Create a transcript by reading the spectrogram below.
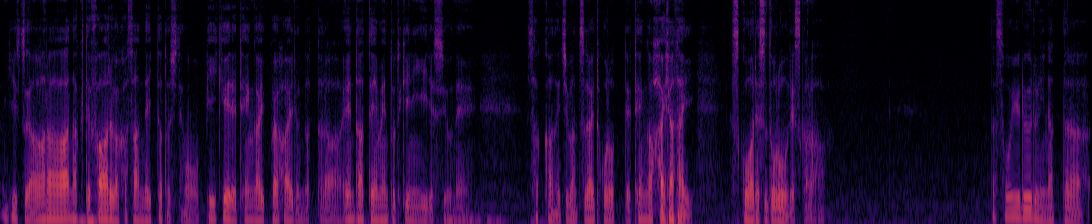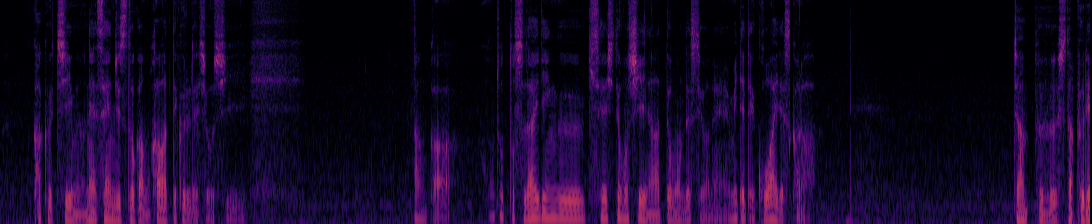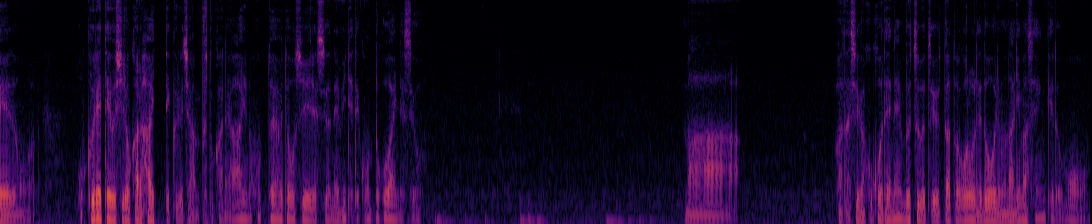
技術が上がらなくてファールがかさんでいったとしても PK で点がいっぱい入るんだったらエンターテインメント的にいいですよね。サッカーの一番辛いところって点が入らないスコアレスドローですから。そういうルールになったら各チームのね戦術とかも変わってくるでしょうし。なんかもうちょっとスライディング規制してほしいなって思うんですよね。見てて怖いですから。ジャンプしたプレーの遅れて後ろから入ってくるジャンプとかね。ああいうの本当やめてほしいですよね。見ててほんと怖いんですよ。まあ私がここでねブツブツ言ったところでどうにもなりませんけども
